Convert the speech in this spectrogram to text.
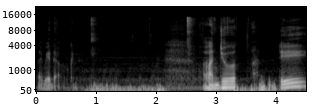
tapi beda mungkin. Lanjut di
